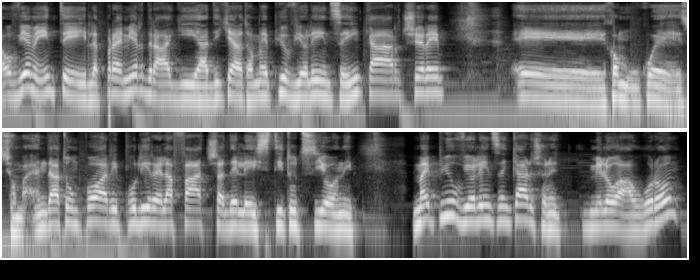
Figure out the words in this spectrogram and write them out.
ovviamente il premier Draghi ha dichiarato me più violenze in carcere e comunque insomma è andato un po' a ripulire la faccia delle istituzioni. Mai più violenza in carcere me lo auguro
